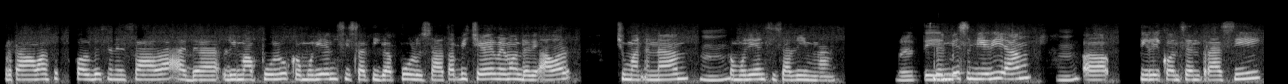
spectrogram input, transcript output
pertama masuk sekolah biasanya salah ada 50 kemudian sisa 30 salah tapi cewek memang dari awal cuma enam hmm. kemudian sisa lima berarti dan dia sendiri yang hmm. uh, pilih konsentrasi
